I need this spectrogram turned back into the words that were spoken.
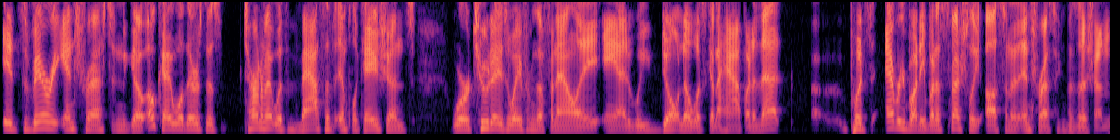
it's very interesting to go okay well there's this tournament with massive implications we're 2 days away from the finale and we don't know what's going to happen and that uh, puts everybody but especially us in an interesting position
